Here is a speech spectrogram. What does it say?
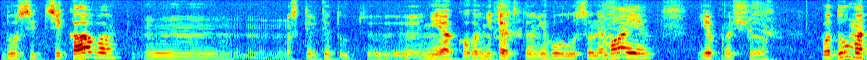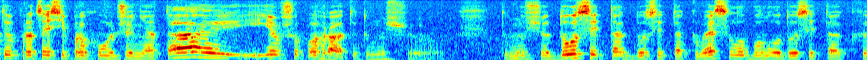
досить цікава, оскільки тут е, ніякого ні тексту, ні голосу немає. Є про що подумати в процесі проходження, та є в що пограти, тому що, тому що досить так, досить так весело було, досить так е,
